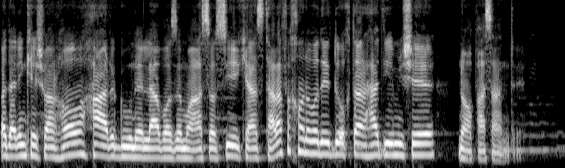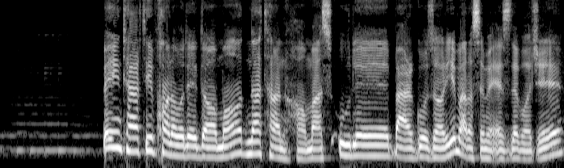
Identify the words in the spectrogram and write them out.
و در این کشورها هر گونه لوازم و اساسی که از طرف خانواده دختر هدیه میشه ناپسنده. به این ترتیب خانواده داماد نه تنها مسئول برگزاری مراسم ازدواجه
